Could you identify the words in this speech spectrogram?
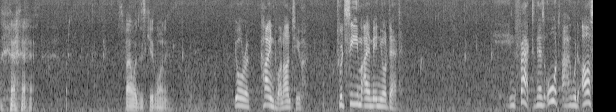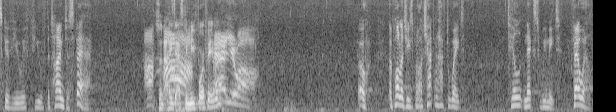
Let's find what this kid wanted. You're a kind one, aren't you? Twould seem I am in your debt. In fact, there's aught I would ask of you if you've the time to spare. Ah, so now he's ah! asking me for a favor? There you are! Oh, apologies, but our chat will have to wait. Till next we meet. Farewell.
